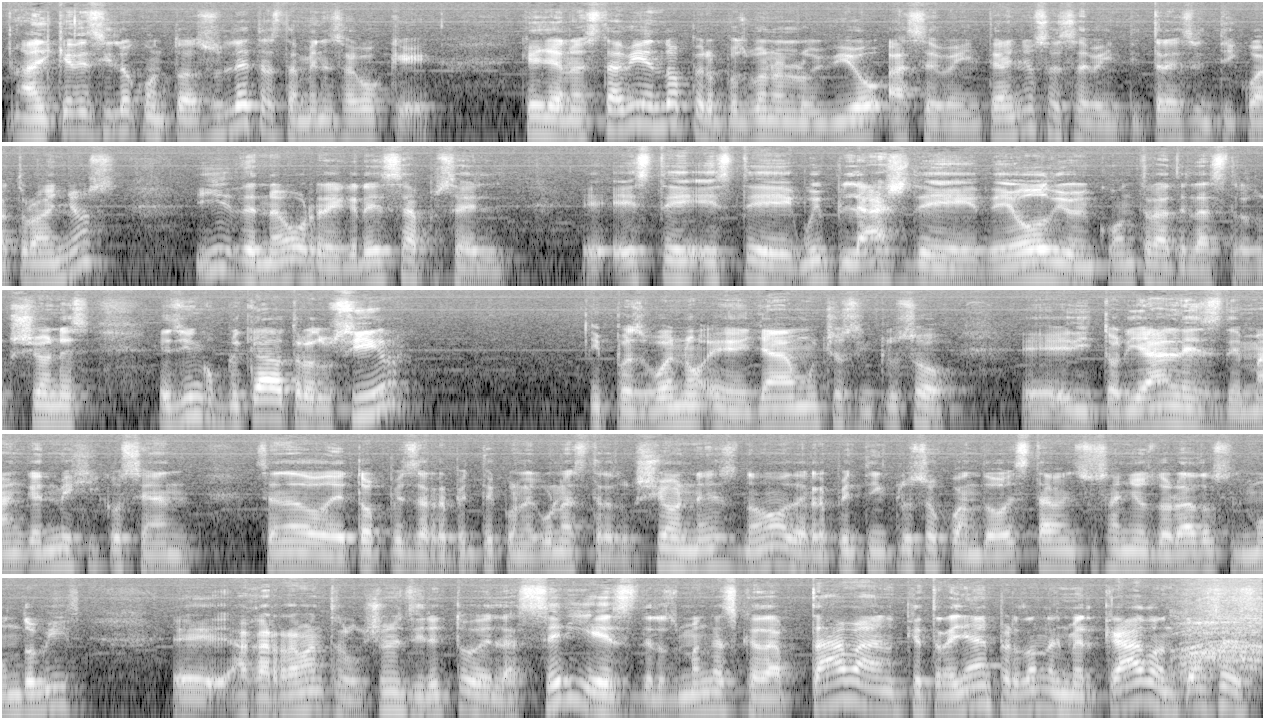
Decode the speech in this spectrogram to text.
Hay que decirlo con todas sus letras, también es algo que que ella no está viendo, pero pues bueno, lo vivió hace 20 años, hace 23, 24 años, y de nuevo regresa pues el, e, este, este whiplash de, de odio en contra de las traducciones. Es bien complicado traducir, y pues bueno, eh, ya muchos incluso eh, editoriales de manga en México se han, se han dado de topes de repente con algunas traducciones, ¿no? De repente incluso cuando estaba en sus años dorados el mundo vid, eh, agarraban traducciones directo de las series, de los mangas que adaptaban, que traían, perdón, al mercado. Entonces,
